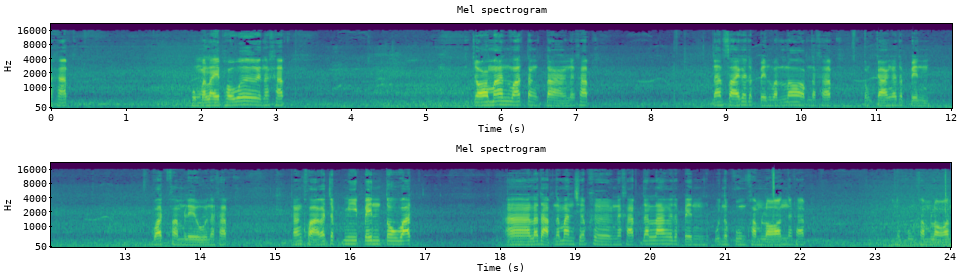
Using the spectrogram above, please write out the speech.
นะครับพวงมาลัย power นะครับ จอม่านวัดต่างๆนะครับ ด้านซ้ายก็จะเป็นวัดรอบนะครับ ตรงกลางก็จะเป็นวัดความเร็วนะครับ ข้างขวาก็จะมีเป็นตัววัดระดับน้ำมันเชื้อเพลิงนะครับ ด้านล่างก็จะเป็นอุณหภูมิความร้อนนะครับ อุณหภูมิความร้อน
